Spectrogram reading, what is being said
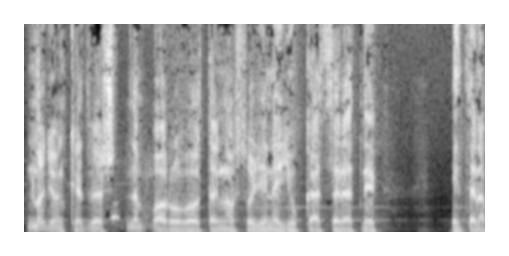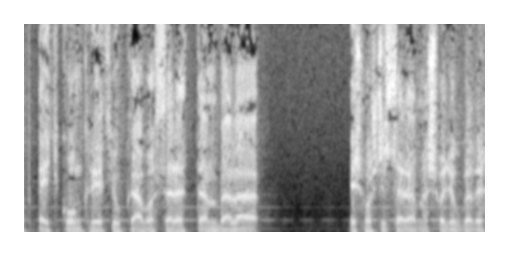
Nagyon kedves, nem arról volt tegnap hogy én egy lyukát szeretnék. Én tegnap egy konkrét lyukába szerettem bele, és most is szerelmes vagyok belé.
